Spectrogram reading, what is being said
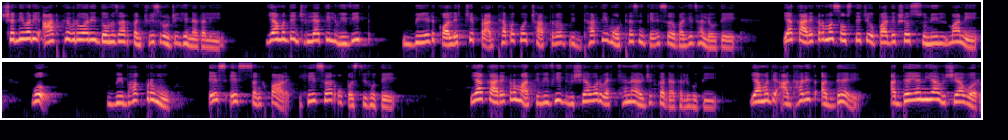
शनिवारी आठ फेब्रुवारी दोन हजार पंचवीस रोजी घेण्यात आली. यामध्ये जिल्ह्यातील विविध बी एड कॉलेजचे प्राध्यापक व छात्र विद्यार्थी मोठ्या संख्येने सहभागी झाले होते. या कार्यक्रमात संस्थेचे उपाध्यक्ष सुनील माने व विभाग प्रमुख एस एस संकपाळ हे सर उपस्थित होते. या कार्यक्रमात विविध विषयावर व्याख्याने आयोजित करण्यात आली होती. यामध्ये आधारित अध्यय अध्ययन या विषयावर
